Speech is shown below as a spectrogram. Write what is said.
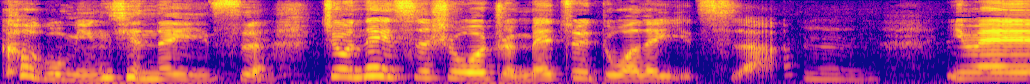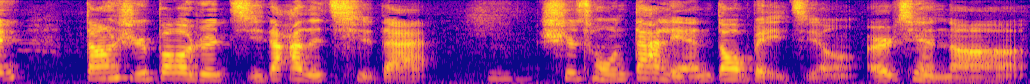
刻骨铭心的一次，就那次是我准备最多的一次啊，嗯。因为当时抱着极大的期待，是从大连到北京，而且呢，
